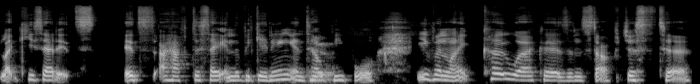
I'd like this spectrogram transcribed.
like you said, it's it's I have to say it in the beginning and tell yeah. people, even like co-workers and stuff, just to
